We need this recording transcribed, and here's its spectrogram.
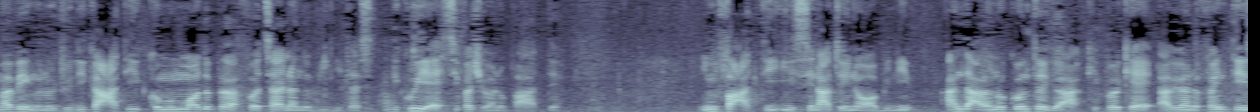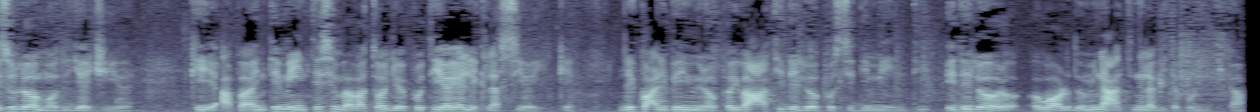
ma vengono giudicati come un modo per rafforzare la nobilitas, di cui essi facevano parte. Infatti il Senato e i nobili andarono contro i Gracchi poiché avevano frainteso il loro modo di agire, che apparentemente sembrava togliere potere alle classi ricche, le quali venivano privati dei loro possedimenti e del loro ruolo dominante nella vita politica.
